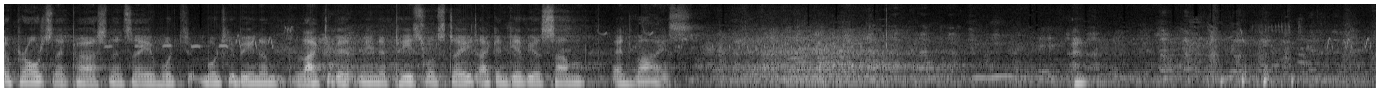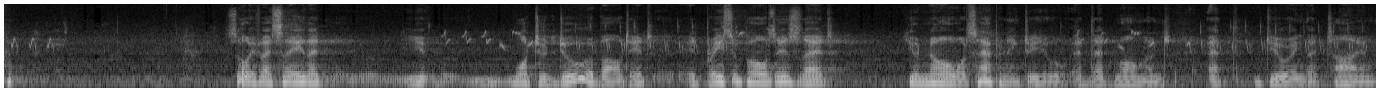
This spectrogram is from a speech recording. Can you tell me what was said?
approach that person and say, would, would you be in a, like to be in a peaceful state? I can give you some advice. so if I say that you, what to do about it, it presupposes that you know what's happening to you at that moment, at, during that time.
